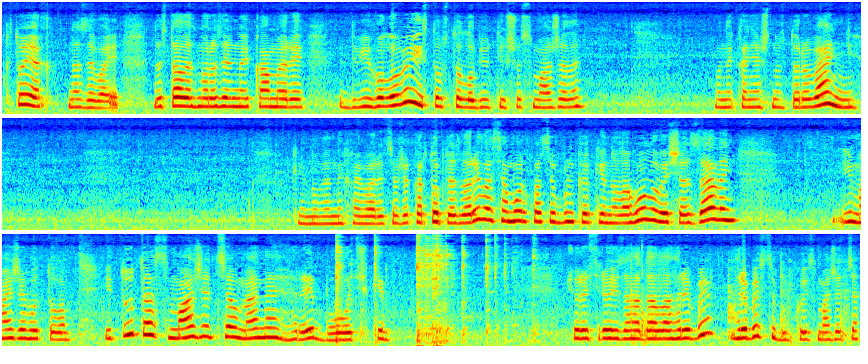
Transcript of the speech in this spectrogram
хто як називає. Достали з морозильної камери дві голови із товстолобів, ті, що смажили. Вони, звісно, здоровенні. Кинули, нехай вариться. Вже картопля зварилася, морква, цибулька кинула голови, ще зелень і майже готова. І тут смажаться в мене грибочки. Вчора Серегі загадала гриби, гриби з цибулькою смажаться.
